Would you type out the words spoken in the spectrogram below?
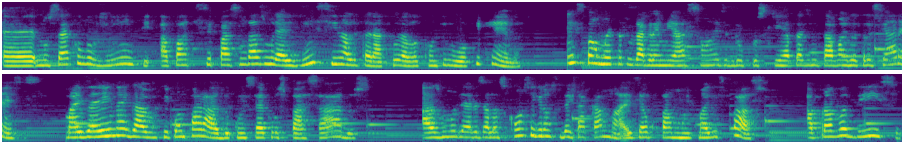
É, no século XX, a participação das mulheres em si na literatura ela continuou pequena, principalmente essas agremiações e grupos que representavam as letras cearenses. Mas é inegável que, comparado com os séculos passados, as mulheres elas conseguiram se destacar mais e ocupar muito mais espaço. A prova disso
